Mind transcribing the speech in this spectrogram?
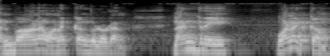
அன்பான வணக்கங்களுடன். நன்றி. வணக்கம்.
